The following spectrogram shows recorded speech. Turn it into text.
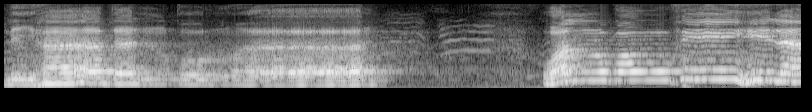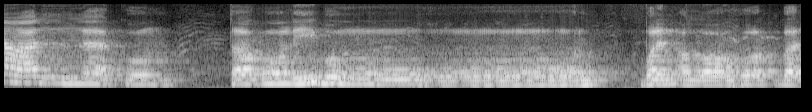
لهذا القرآن والغوا فيه لعلكم تغلبون বলেন আল্লাহ আকবার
